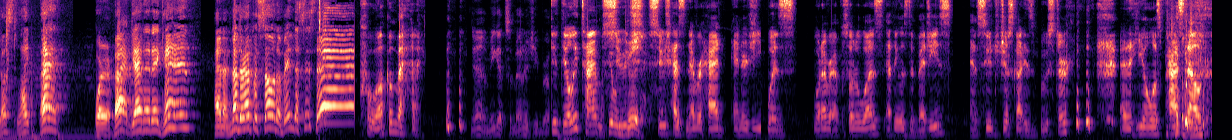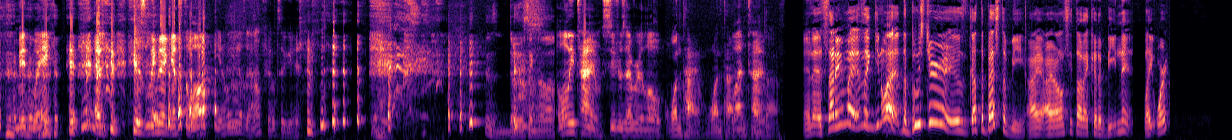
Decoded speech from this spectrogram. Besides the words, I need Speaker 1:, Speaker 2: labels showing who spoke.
Speaker 1: Just like that, we're back at it again, and another episode of In the System.
Speaker 2: Welcome back.
Speaker 3: Damn, you got some energy, bro.
Speaker 2: Dude, the only time
Speaker 1: feeling
Speaker 2: Suge, has never had energy was whatever episode it was. I think it was the veggies. And Suge just got his booster, and he almost passed out midway. and he was leaning against the wall. You know, what he goes, I don't feel too good.
Speaker 3: Dozing off.
Speaker 2: only time Siege was ever low.
Speaker 1: One time, one time,
Speaker 2: One time.
Speaker 1: And it's not even my like. You know what? The booster is got the best of me. I, I honestly thought I could have beaten it light work.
